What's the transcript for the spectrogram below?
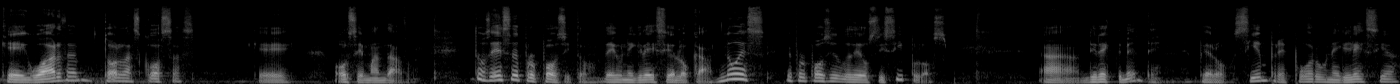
que guardan todas las cosas que os he mandado. Entonces, ese es el propósito de una iglesia local. No es el propósito de los discípulos ah, directamente, pero siempre por una iglesia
